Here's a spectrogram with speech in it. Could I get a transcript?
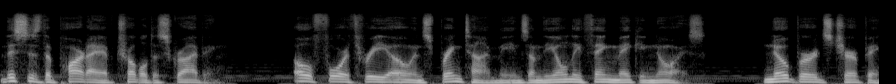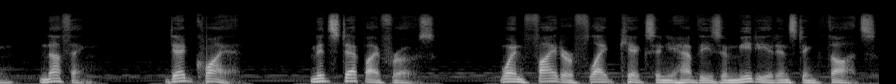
This is the part I have trouble describing. 0430 in springtime means I'm the only thing making noise. No birds chirping, nothing. Dead quiet. Mid step I froze. When fight or flight kicks and you have these immediate instinct thoughts.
